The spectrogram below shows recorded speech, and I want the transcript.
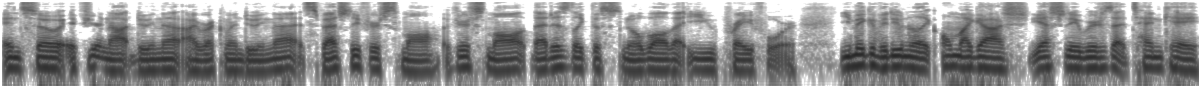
And so if you're not doing that, I recommend doing that, especially if you're small. If you're small, that is like the snowball that you pray for. You make a video and you're like, oh my gosh, yesterday we were just at 10K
